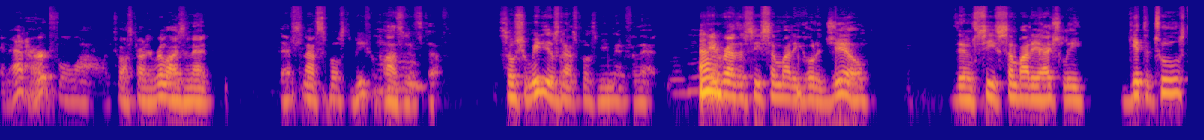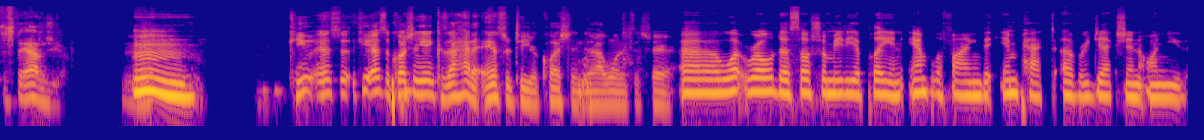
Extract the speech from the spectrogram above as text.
and that hurt for a while until I started realizing that that's not supposed to be for positive stuff. Social media is not supposed to be meant for that. Oh. They'd rather see somebody go to jail than see somebody actually get the tools to stay out of jail. Mm. Can you answer? Can you ask the question again? Because I had an answer to your question that I wanted to share. Uh, what role does social media play in amplifying the impact of rejection on youth?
